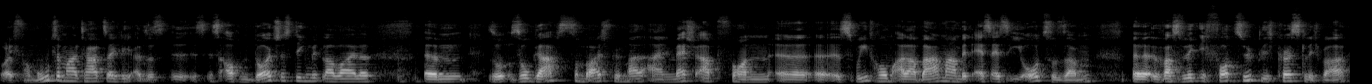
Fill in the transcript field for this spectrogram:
oder ich vermute mal tatsächlich, also es, es ist auch ein deutsches Ding mittlerweile. Ähm, so so gab es zum Beispiel mal ein Mashup von äh, äh Sweet Home Alabama mit SSIO zusammen, äh, was wirklich vorzüglich köstlich war.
